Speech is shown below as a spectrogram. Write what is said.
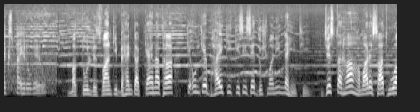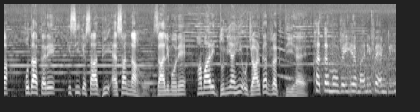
एक्सपायर हो गए वो। मकतूल रिजवान की बहन का कहना था कि उनके भाई की किसी से दुश्मनी नहीं थी। जिस तरह हमारे साथ हुआ खुदा करे किसी के साथ भी ऐसा ना हो। जालिमों ने हमारी दुनिया ही उजाड़ कर रख दी है। ख़त्म हो गई है हमारी फैमिली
